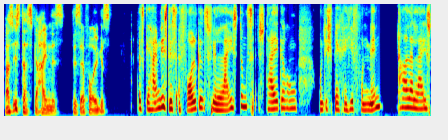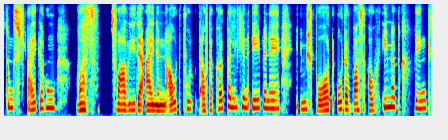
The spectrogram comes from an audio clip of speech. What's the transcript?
Was ist das Geheimnis des Erfolges? Das Geheimnis des Erfolges für Leistungssteigerung. Und ich spreche hier von mentaler Leistungssteigerung, was zwar wieder einen Output auf der körperlichen Ebene im Sport oder was auch immer bringt,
